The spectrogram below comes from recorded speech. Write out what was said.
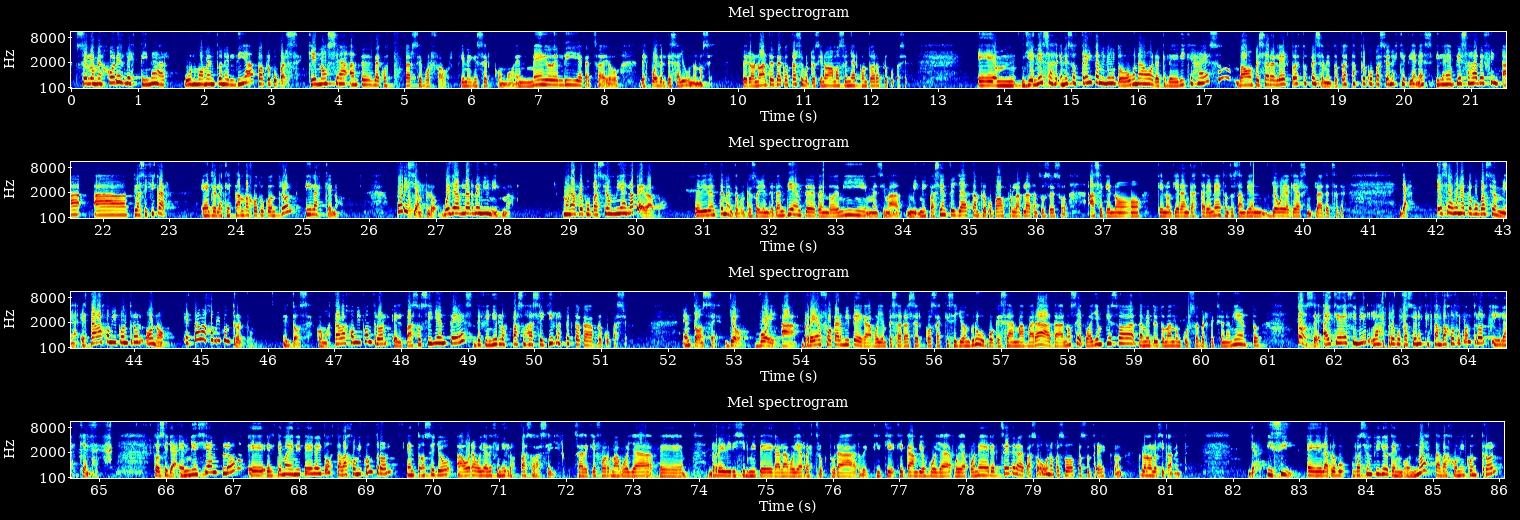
Entonces, lo mejor es destinar un momento en el día para preocuparse, que no sea antes de acostarse, por favor. Tiene que ser como en medio del día, ¿cachai? O después del desayuno, no sé. Pero no antes de acostarse porque si no vamos a soñar con todas las preocupaciones. Em, y en, esos 30 minutos o una hora que le dediques a eso, vamos a empezar a leer todos estos pensamientos, todas estas preocupaciones que tienes y las empiezas a, a, a clasificar entre las que están bajo tu control y las que no. Por ejemplo, voy a hablar de mí misma. Una preocupación mía es la pega, evidentemente, porque soy independiente, dependo de mí, encima mis pacientes ya están preocupados por la plata, entonces eso hace que no, que no quieran gastar en esto, entonces también yo voy a quedar sin plata, etcétera. Ya, esa es una preocupación mía. ¿Está bajo mi control o no? Está bajo mi control. Entonces, como está bajo mi control, el paso siguiente es definir los pasos a seguir respecto a cada preocupación. Entonces, yo voy a reenfocar mi pega, voy a empezar a hacer cosas, que sé yo, en grupo, que sean más baratas, no sé, pues ahí empiezo a, también estoy tomando un curso de perfeccionamiento. Entonces, hay que definir las preocupaciones que están bajo tu control y las que no. Entonces ya, en mi ejemplo, eh, el tema de mi pega y todo está bajo mi control, entonces yo ahora voy a definir los pasos a seguir. O sea, de qué forma voy a eh, redirigir mi pega, la voy a reestructurar, de qué, cambios voy a, voy a poner, etcétera, de paso uno, paso dos, paso tres, cronológicamente. Ya, y si eh, la preocupación que yo tengo no está bajo mi control,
